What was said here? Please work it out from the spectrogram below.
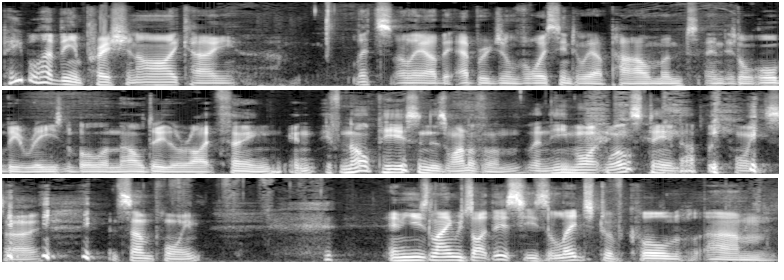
people have the impression, oh, okay, let's allow the Aboriginal voice into our parliament and it'll all be reasonable and they'll do the right thing. And if Noel Pearson is one of them, then he might well stand up at point so at some point and use language like this. He's alleged to have called. Um,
